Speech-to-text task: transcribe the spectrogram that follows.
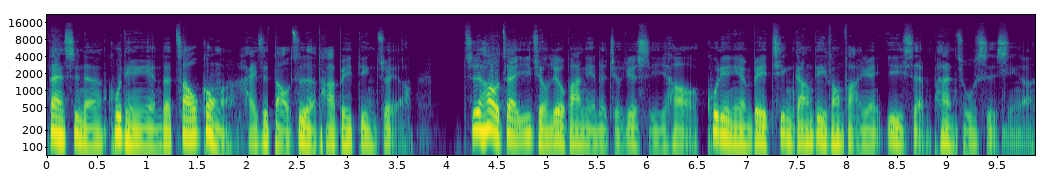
但是呢，库田岩的招供啊，还是导致了他被定罪啊。之后，在一九六八年的九月十一号，库田岩被静冈地方法院一审判处死刑啊。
